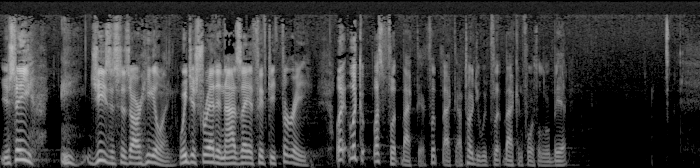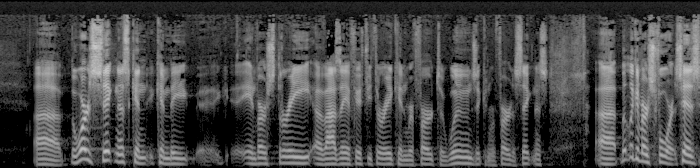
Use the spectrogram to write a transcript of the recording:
You see, Jesus is our healing. We just read in Isaiah 53. Look, look, let's flip back there. Flip back. I told you we'd flip back and forth a little bit. Uh, the word sickness can, can be, uh, in verse 3 of Isaiah 53, can refer to wounds, it can refer to sickness. Uh, but look at verse 4. It says,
